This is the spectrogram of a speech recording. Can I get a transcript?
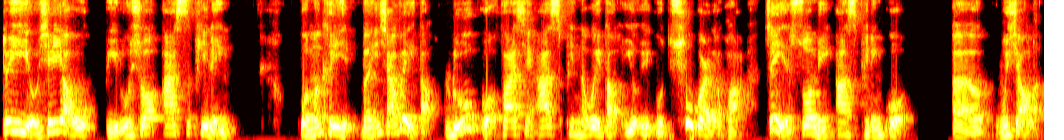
对于有些药物，比如说阿司匹林，我们可以闻一下味道，如果发现阿司匹林的味道有一股醋味的话，这也说明阿司匹林过呃无效了，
